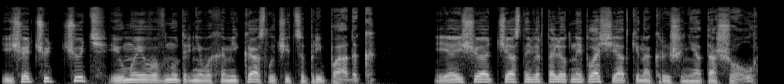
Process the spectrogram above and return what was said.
«Еще чуть-чуть, и у моего внутреннего хомяка случится припадок. Я еще от частной вертолетной площадки на крыше не отошел.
